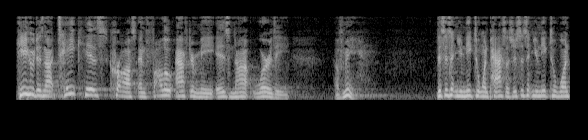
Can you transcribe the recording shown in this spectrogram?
He who does not take his cross and follow after me is not worthy of me. This isn't unique to one passage. This isn't unique to one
